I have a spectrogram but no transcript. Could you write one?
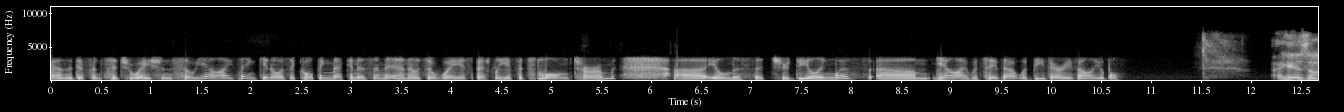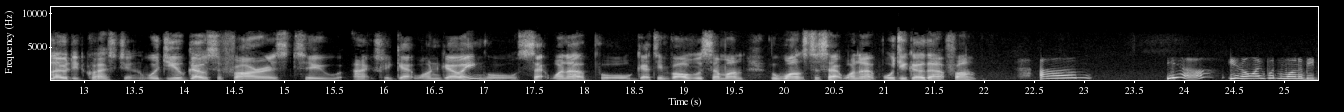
and the different situations. So yeah, I think you know as a coping mechanism and as a way, especially if it's long term uh, illness that you're dealing with, um, yeah, I would say that would be very valuable. Here's a loaded question. Would you go so far as to actually get one going or set one up or get involved with someone who wants to set one up? Would you go that far? Um, yeah, you know, I wouldn't want to be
